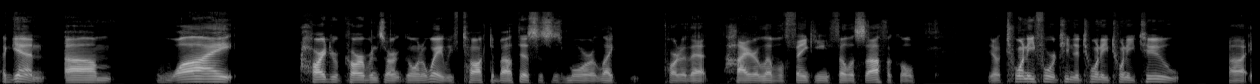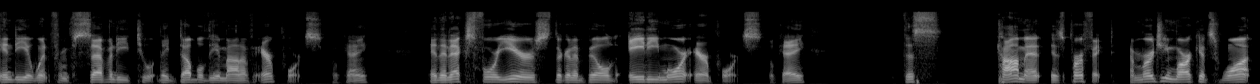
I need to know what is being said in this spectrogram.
Again, um, why hydrocarbons aren't going away? We've talked about this. This is more like part of that higher level thinking, philosophical. You know, 2014 to 2022, uh, India went from 70 to they doubled the amount of airports. Okay. In the next four years, they're going to build 80 more airports. Okay this comment is perfect. Emerging markets want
